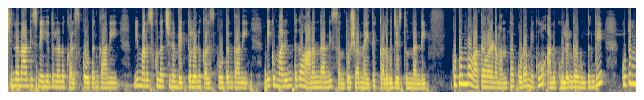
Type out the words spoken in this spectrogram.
చిన్ననాటి స్నేహితులను కలుసుకోవటం కానీ మీ మనసుకు నచ్చిన వ్యక్తులను కలుసుకోవటం కానీ మీకు మరింతగా ఆనందాన్ని సంతోషాన్ని అయితే కలుగజేస్తుందండి. కుటుంబ వాతావరణం అంతా కూడా మీకు అనుకూలంగా ఉంటుంది. కుటుంబ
